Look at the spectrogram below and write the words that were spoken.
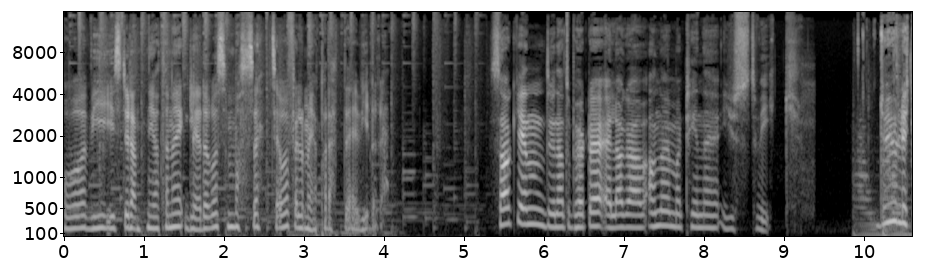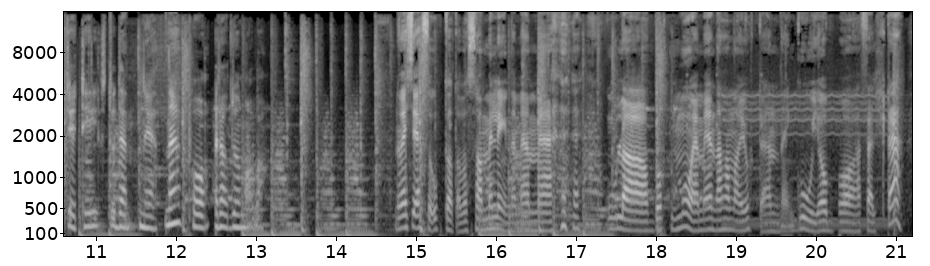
og vi i Studentnyhetene gleder oss masse til å følge med på dette videre. Saken du nettopp hørte, er laga av Anne Martine Justvik. Du lytter til Studentnyhetene på Radio Nova. Nå er ikke jeg så opptatt av å sammenligne meg med Ola Borten Moe. Jeg mener han har gjort en god jobb på feltet.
